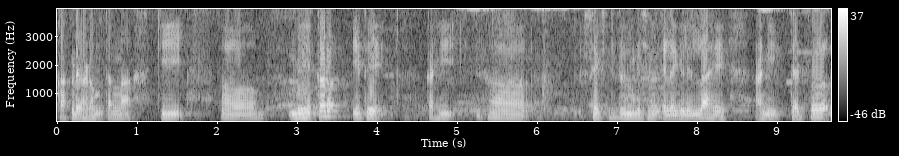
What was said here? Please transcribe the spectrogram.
काकडे मॅडम त्यांना की मेहकर येथे काही सेक्स डिटर्मिनेशन केलं गेलेलं आहे आणि त्याचं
